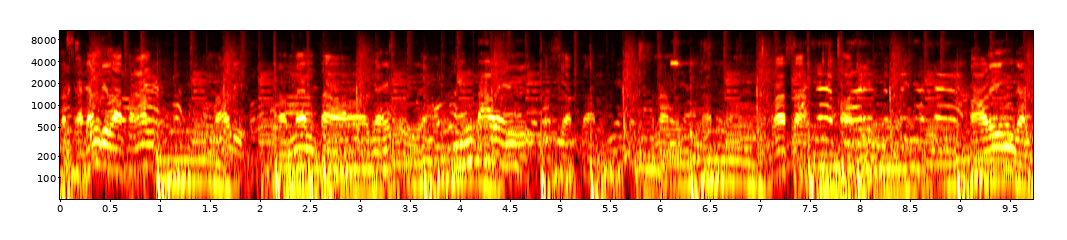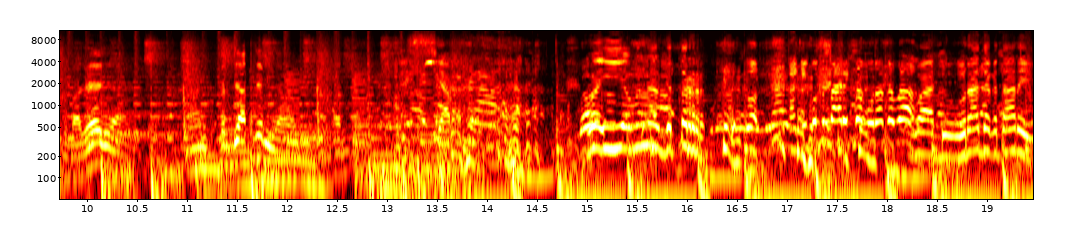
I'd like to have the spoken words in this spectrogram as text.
terkadang di lapangan kembali eh, mentalnya itu yang mental ya dipersiapkan namun dengan rasa paling paling dan sebagainya kerja tim yang siap Wah iya benar geter. Kaki gua ketarik bang, urata bang. Waduh, urada ketarik.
